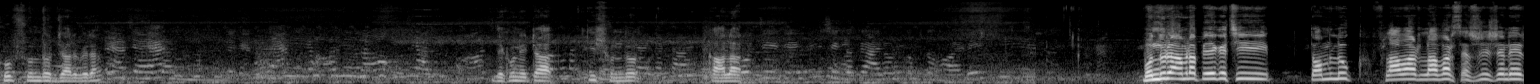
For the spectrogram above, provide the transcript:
খুব সুন্দর জারবেরা দেখুন এটা কি সুন্দর কালার। বন্ধুরা আমরা পেয়ে গেছি তমলুক ফ্লাওয়ার লাভার্স অ্যাসোসিয়েশনের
